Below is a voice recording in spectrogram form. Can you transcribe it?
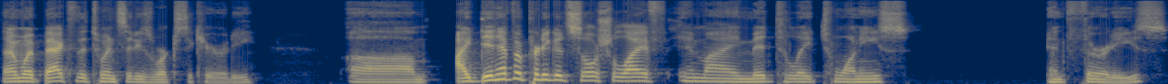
Then I went back to the Twin Cities, work security. Um, I did have a pretty good social life in my mid to late twenties and thirties.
